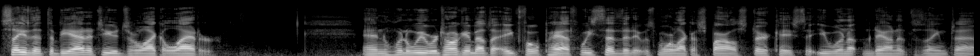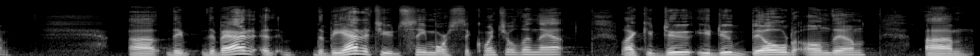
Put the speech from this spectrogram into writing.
say that the Beatitudes are like a ladder. And when we were talking about the Eightfold Path, we said that it was more like a spiral staircase that you went up and down at the same time. Uh, the, the, Beat- the Beatitudes seem more sequential than that. Like you do, you do build on them. Um,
